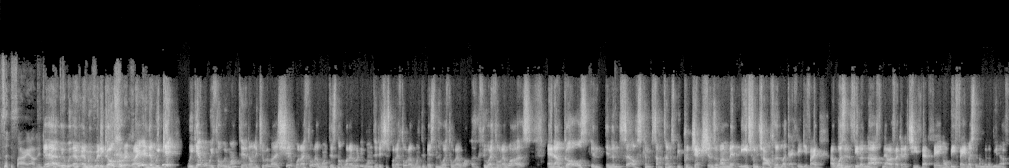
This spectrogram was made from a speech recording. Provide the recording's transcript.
Sorry i'm yeah we, and, and we really go for it right? And then we get we get what we thought we wanted, only to realize, shit, what I thought I wanted is not what I really wanted. It's just what I thought I wanted based on who I thought I was, who I thought I was. And our goals in, in themselves can sometimes be projections of unmet needs from childhood. Like I think if I, I wasn't feel enough, now if I can achieve that thing or be famous, then I'm going to be enough.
